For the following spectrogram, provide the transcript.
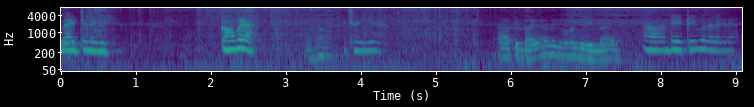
लाइट चलेगी कहाँ पर है? अच्छा ये है। हाँ, लेकिन वो जहरीला है। हाँ देख के ही पता लग रहा है।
